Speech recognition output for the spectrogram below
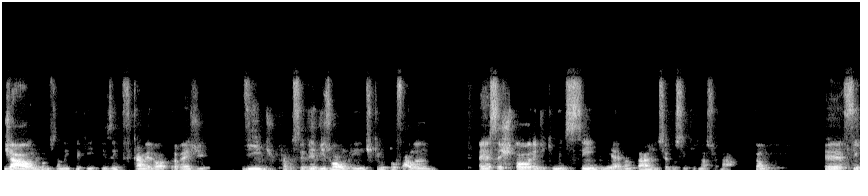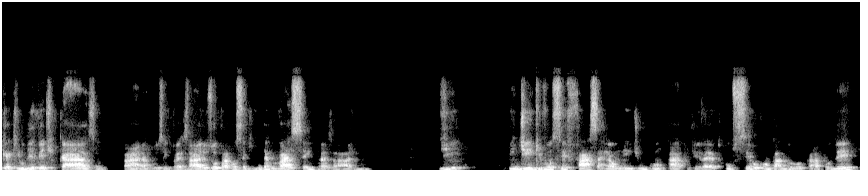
de áudio, vamos também ter que exemplificar melhor através de vídeo, para você ver visualmente que eu estou falando essa história de que nem sempre é vantagem ser do Simples Nacional. Então, é, fica aqui o dever de casa para os empresários, ou para você que ainda vai ser empresário, né, de pedir que você faça realmente um contato direto com o seu contador para poder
